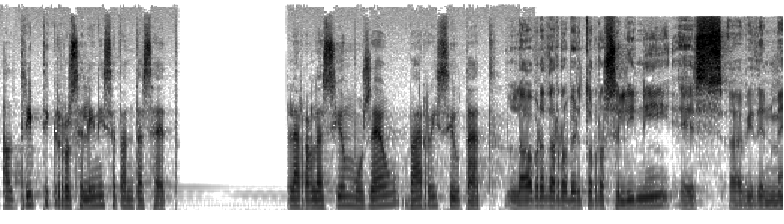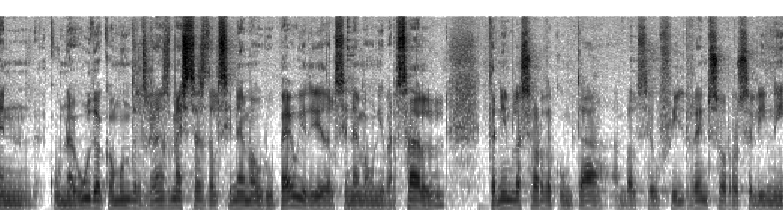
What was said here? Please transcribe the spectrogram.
El tríptic Rossellini 77. La relació museu-barri-ciutat. L'obra de Roberto Rossellini és, evidentment, coneguda com un dels grans mestres del cinema europeu, jo diria del cinema universal. Tenim la sort de comptar amb el seu fill Renzo Rossellini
